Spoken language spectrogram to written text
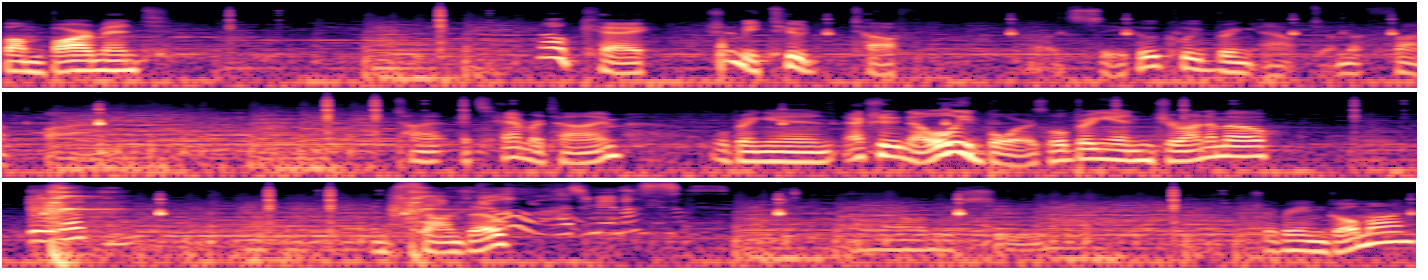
Bombardment. Okay. Shouldn't be too tough. Let's see. Who can we bring out on the front line? It's, time, it's hammer time. We'll bring in... Actually, no, we'll leave Boars. We'll bring in Geronimo and Sanzo. Uh, let me see. Should I bring in Goemon?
